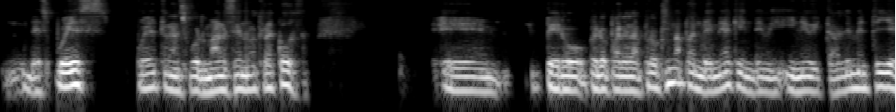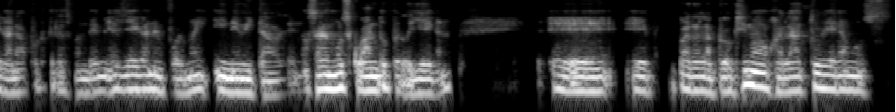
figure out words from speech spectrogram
Después puede transformarse en otra cosa. Eh, pero, pero para la próxima pandemia que inevitablemente llegará, porque las pandemias llegan en forma inevitable, no sabemos cuándo, pero llegan. Eh, eh, para la próxima ojalá tuviéramos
